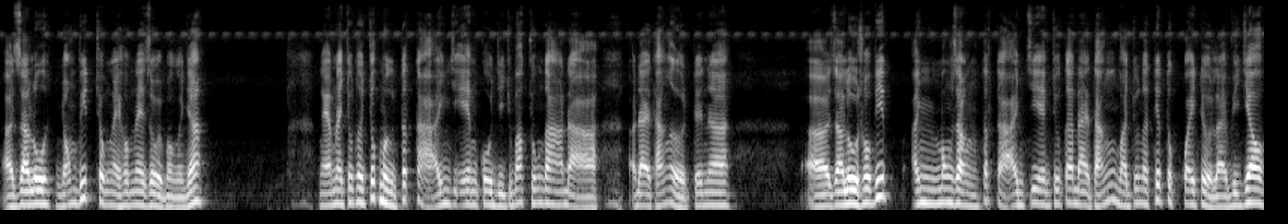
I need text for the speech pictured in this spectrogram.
à, Zalo nhóm vít trong ngày hôm nay rồi mọi người nhé ngày hôm nay chúng tôi chúc mừng tất cả anh chị em cô dì chú bác chúng ta đã đại thắng ở trên Ờ, Zalo uh, số VIP anh mong rằng tất cả anh chị em chúng ta đại thắng và chúng ta tiếp tục quay trở lại video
